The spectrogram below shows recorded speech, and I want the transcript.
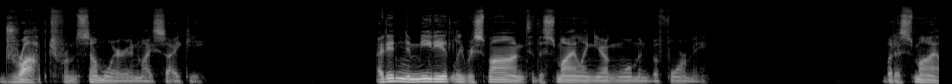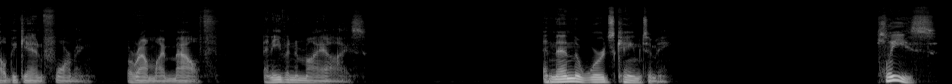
dropped from somewhere in my psyche. I didn't immediately respond to the smiling young woman before me, but a smile began forming around my mouth and even in my eyes. And then the words came to me Please,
